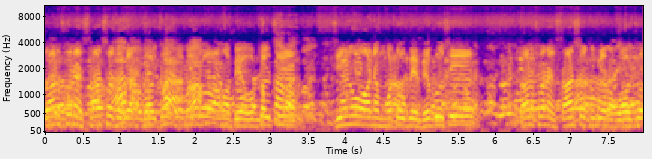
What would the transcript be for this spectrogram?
ત્રણસો ને સાસઠ. રૂપિયાનો ભાવ છે મિત્રો આમાં બે વકલ છે. ઝીણું અને મોટું બે ભેગું છે. ત્રણસો ને સાસઠ રૂપિયાનો ભાવ છે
